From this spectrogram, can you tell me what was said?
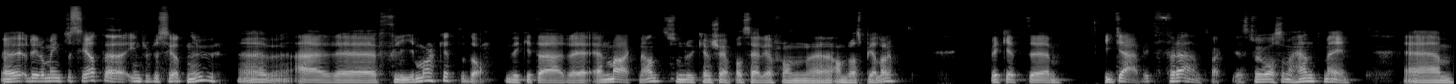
Eh, det de har introducerat, eh, introducerat nu eh, är Flea Market då, vilket är en marknad som du kan köpa och sälja från andra spelare. Vilket är jävligt fränt faktiskt. För vad som har hänt mig, ehm,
